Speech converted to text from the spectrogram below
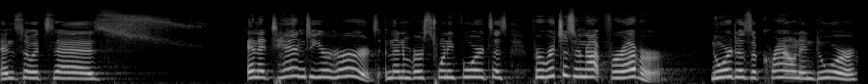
And so it says, and attend to your herds. And then in verse 24 it says, For riches are not forever, nor does a crown endure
